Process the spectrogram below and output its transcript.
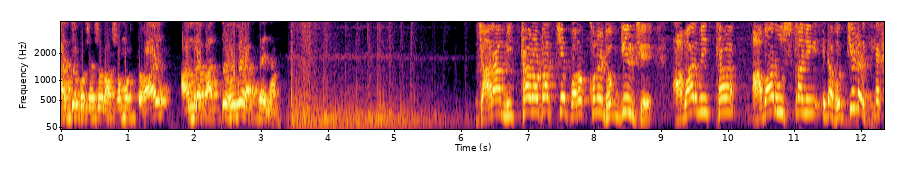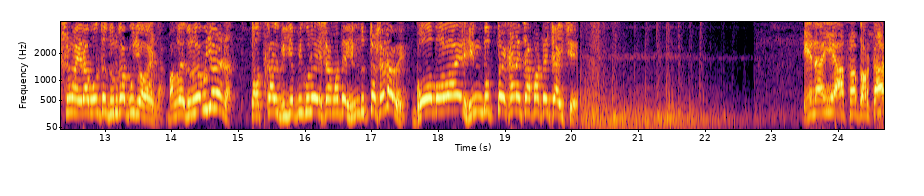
রাজ্য প্রশাসন অসমর্থ হয়, আমরা বাধ্য হব রাস্তায় নামতে যারা মিথ্যা রটাচ্ছে, পরক্ষণে ঢোক গিলছে, আবার মিথ্যা, আবার উস্কানি, এটা হচ্ছে এটা কি? এক সময় এরা বলতো দুর্গাপুজো হয় না। বাংলায় দুর্গাপুজো হয় না? তৎকাল বিজেপি গুলো এসে আমাদের হিন্দুত্ব শেখাবে? গো বলয়ের হিন্দুত্ব এখানে চাপাতে চাইছে। এনআইএ আসা দরকার।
